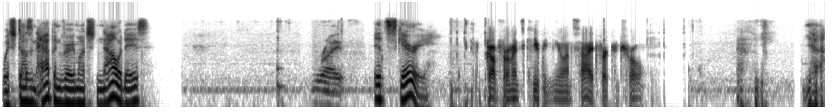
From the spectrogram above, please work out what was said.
which doesn't happen very much nowadays. Right. It's scary. Government's keeping you inside for control. Yeah.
